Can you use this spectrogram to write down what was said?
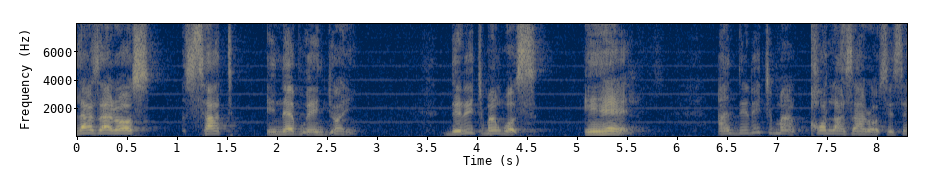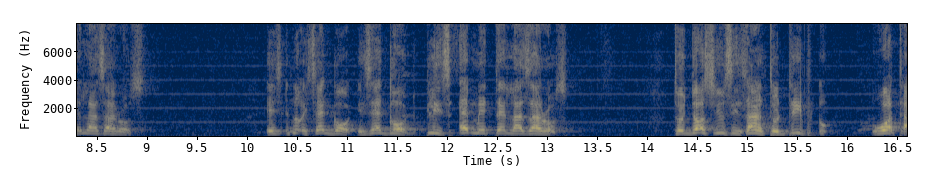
Lazarus sat in heaven enjoying. The rich man was in hell. And the rich man called Lazarus. He said, Lazarus. He said, no, he said, God. He said, God, please help me tell Lazarus to just use his hand to drink water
